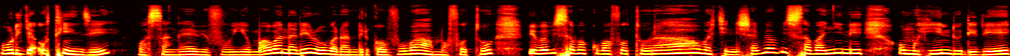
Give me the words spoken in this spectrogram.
burya utinze wasanga yabivuyemo abana rero barambirwa vuba amafoto biba bisaba kubafotora bakinisha biba bisaba nyine umuhindurire.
